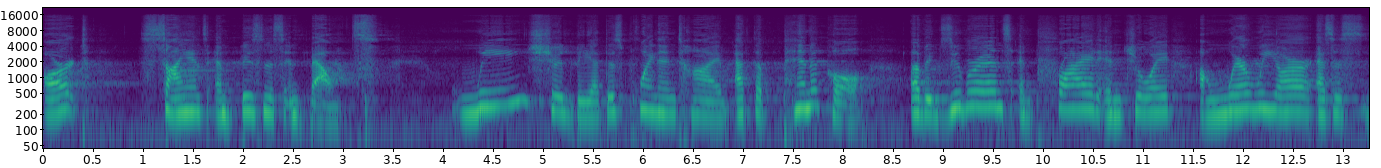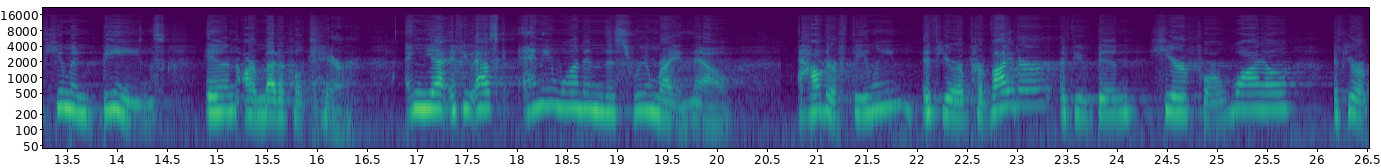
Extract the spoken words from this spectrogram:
art, science, and business in balance. We should be at this point in time at the pinnacle of exuberance and pride and joy on where we are as human beings in our medical care. And yet, if you ask anyone in this room right now how they're feeling, if you're a provider, if you've been here for a while, if you're a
